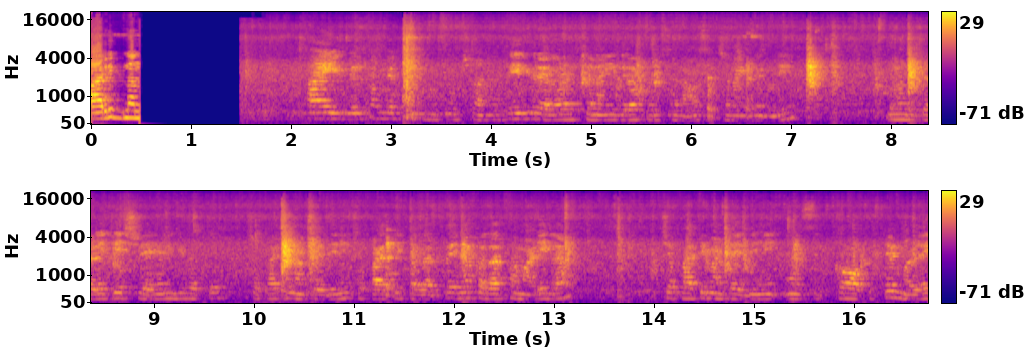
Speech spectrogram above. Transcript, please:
ಆರಿದ ನನ್ನ hi welcome back to YouTube channel ಹೇಗಿದ್ರೆ ಎಲ್ಲ ಚೆನ್ನಾಗಿದ್ದೀರಾ ಫ್ರೆಂಡ್ಸ್ ನಾವು ಸಹ ಚೆನ್ನಾಗಿದೆ ನೋಡಿ. ನೋಡಿ, ಬೆಳಗ್ಗೆ ಶ್ರೇಯನಿಗೆ ಇವತ್ತು ಚಪಾತಿ ಮಾಡ್ತಾ ಇದ್ದೀನಿ. ಚಪಾತಿ ಪದಾರ್ಥ ಏನೋ ಪದಾರ್ಥ ಮಾಡಿಲ್ಲ. ಚಪಾತಿ ಮಾಡ್ತಾ ಇದ್ದೀನಿ. ಸಿಕ್ಕಾಪಟ್ಟೆ ಮಳೆ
